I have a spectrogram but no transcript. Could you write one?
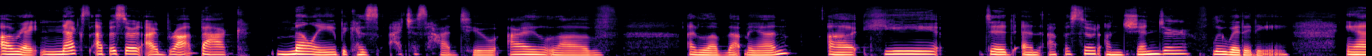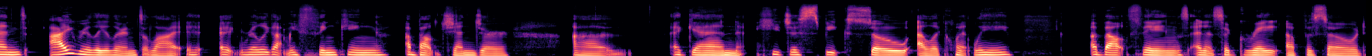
All right, next episode, I brought back Melly because I just had to. I love I love that man. Uh, he did an episode on gender fluidity. And I really learned a lot. It, it really got me thinking about gender. Um, again, he just speaks so eloquently about things, and it's a great episode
